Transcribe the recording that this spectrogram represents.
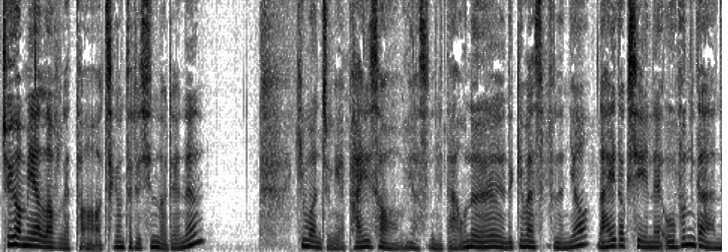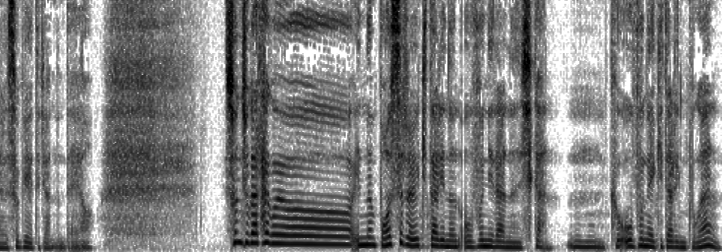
주현미의 러브레터. 지금 들으신 노래는 김원중의 바이섬이었습니다. 오늘 느낌 한 스푼은요, 나이덕 시인의 5분간을 소개해 드렸는데요. 손주가 타고 있는 버스를 기다리는 5분이라는 시간. 음, 그 5분의 기다림 동안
